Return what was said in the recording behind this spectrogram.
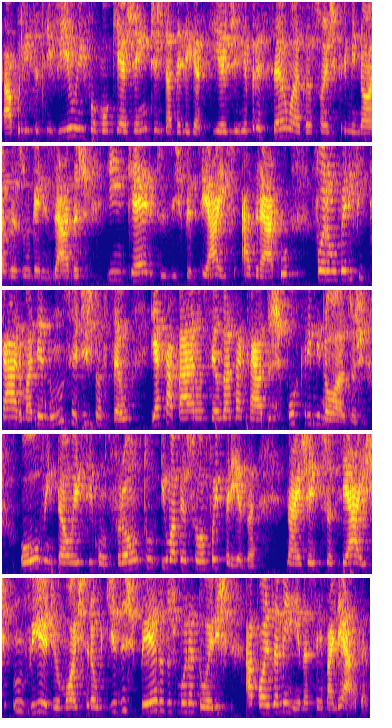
A Polícia Civil informou que agentes da Delegacia de Repressão às Ações Criminosas Organizadas e Inquéritos Especiais, a DRACO, foram verificar uma denúncia de extorsão e acabaram sendo atacados por criminosos. Houve então esse confronto e uma pessoa foi presa. Nas redes sociais, um vídeo mostra o desespero dos moradores após a menina ser baleada.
